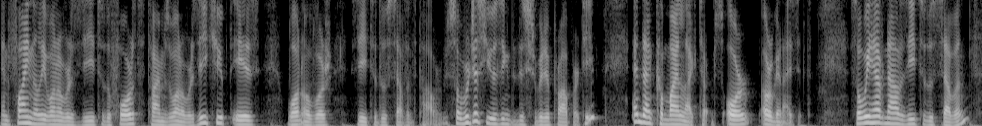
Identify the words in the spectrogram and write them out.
And finally, 1 over z to the fourth times 1 over z cubed is 1 over z to the seventh power. So we're just using the distributive property and then combine like terms or organize it. So we have now z to the seventh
